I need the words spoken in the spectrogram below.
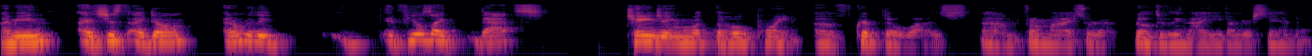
I mean, it's just I don't I don't really. It feels like that's changing what the whole point of crypto was um, from my sort of relatively naive understanding.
